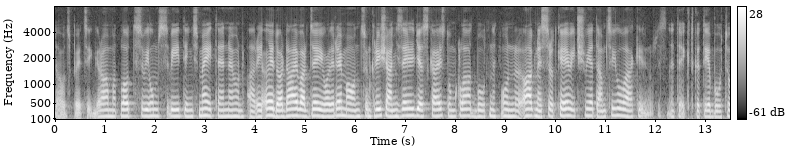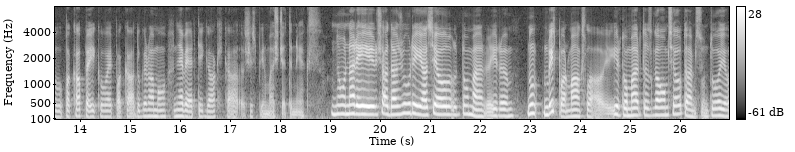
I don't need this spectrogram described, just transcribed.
daudz spēcīga grāmata. Lotas Vilmas Vītiņas meitene un arī Edvarda Aivara dzējoļa remonts un Krišāņa Zeļģa skaistuma klātbūtne un Agnes Rutkevičs vietām cilvēki. Es neteiktu, ka tie būtu pa kapeiku vai pa kādu gramu nevērtīgāki kā šis pirmais četrnieks. Nu, un arī šādā žūrijās jau tomēr ir. Um, nu, vispār mākslā ir tas gaumas jautājums, un to jau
